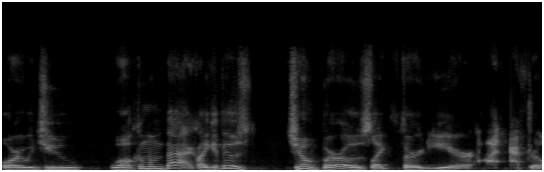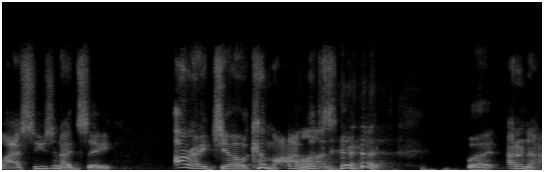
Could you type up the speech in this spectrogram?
Or would you welcome him back? Like if it was Joe Burrow's like third year I, after last season, I'd say, "All right, Joe, come on, come on. let's." but I don't know.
